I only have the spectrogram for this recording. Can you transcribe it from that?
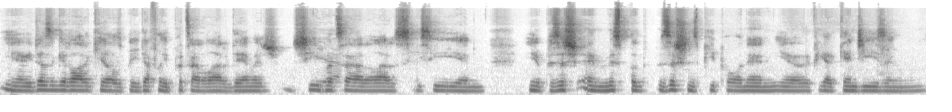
You know, he doesn't get a lot of kills, but he definitely puts out a lot of damage. She Yeah. puts out a lot of CC and you know position and mispositions people, and then you know if you got Genjis and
